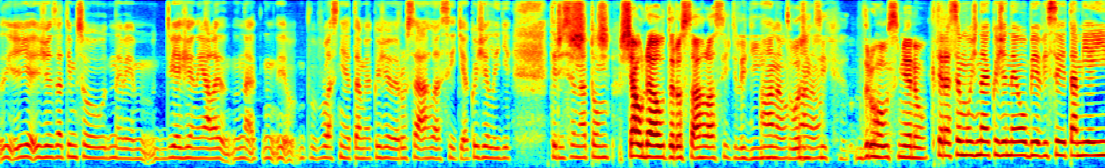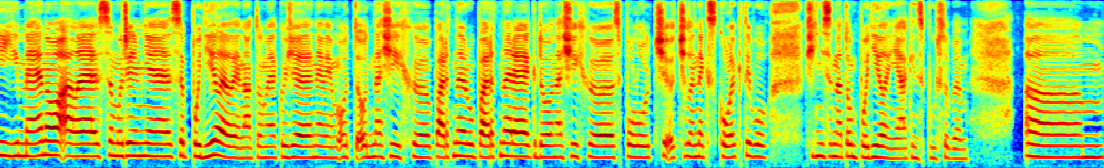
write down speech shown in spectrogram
je, že zatím jsou, nevím, dvě ženy, ale na, vlastně tam jakože rozsáhlá síť, jakože lidi, kteří se na tom... Shoutout rozsáhlá síť lidí, ano, tvořících ano. druhou směnu. Která se možná jakože neobjeví se tam její jméno, ale samozřejmě se podíleli na tom, jakože nevím, od, od našich partnerů, partnerek do našich eh, spolu členek z kolektivu. Všichni se na tom podílejí nějakým způsobem. Um,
